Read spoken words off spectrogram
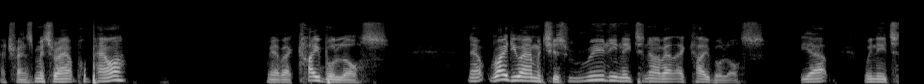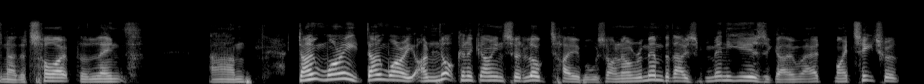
a transmitter output power. We have our cable loss. Now, radio amateurs really need to know about their cable loss. Yeah, we need to know the type, the length. Um, don't worry, don't worry. I'm not going to go into log tables. And I remember those many years ago. My teacher at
